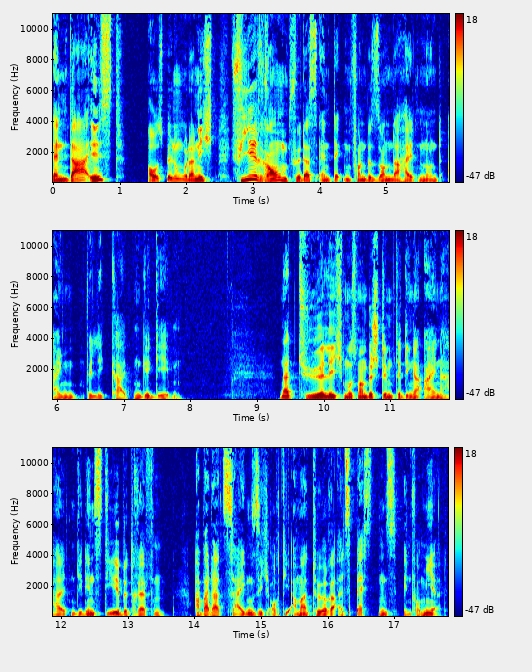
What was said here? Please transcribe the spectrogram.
denn da ist, Ausbildung oder nicht, viel Raum für das Entdecken von Besonderheiten und Eigenwilligkeiten gegeben. Natürlich muss man bestimmte Dinge einhalten, die den Stil betreffen, aber da zeigen sich auch die Amateure als bestens informiert.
